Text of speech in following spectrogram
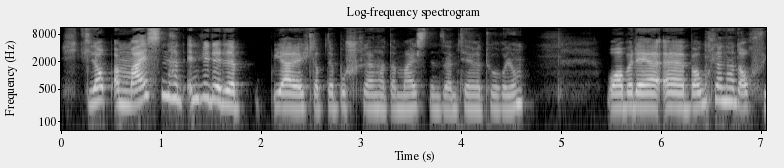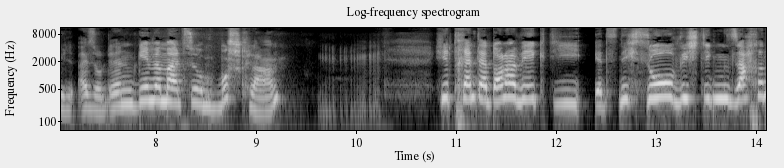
Ich glaube, am meisten hat entweder der. Ja, ich glaube, der Buschclan hat am meisten in seinem Territorium. Boah, aber der äh, Baumclan hat auch viel. Also, dann gehen wir mal zum Buschclan. Hier trennt der Donnerweg die jetzt nicht so wichtigen Sachen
